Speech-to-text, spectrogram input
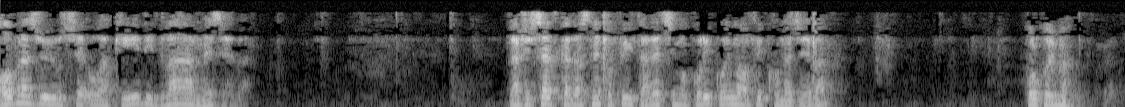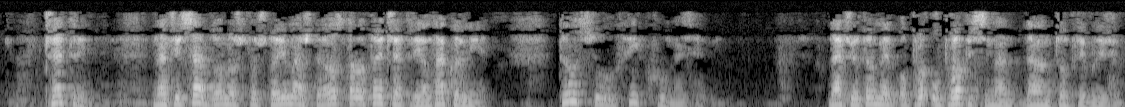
obrazuju se u akidi dva mezheba. Znači sad kad vas neko pita, recimo, koliko ima u fiku mezheba? Koliko ima? Četiri. Znači sad ono što, što ima, što je ostalo, to je četiri, jel tako ili nije? To su u fiku mezhebi. Znači u tome, u pro- u propisima da vam to približim.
